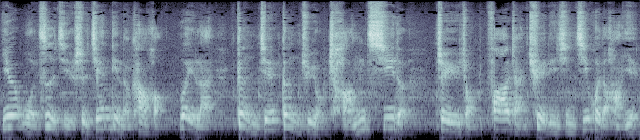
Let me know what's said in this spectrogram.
因为我自己是坚定的看好未来更坚、更具有长期的这一种发展确定性机会的行业，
